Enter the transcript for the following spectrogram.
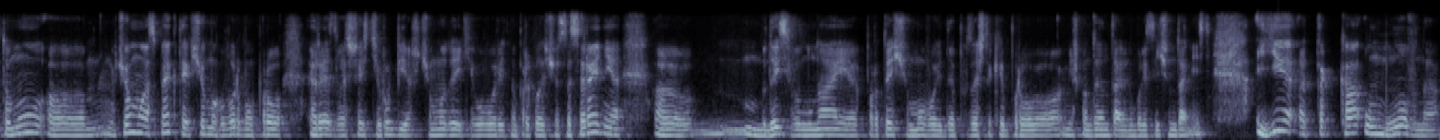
Тому е, в чому аспект, якщо ми говоримо про РС-26 рубіж, чому деякі говорять, наприклад, що це середня, е, десь лунає про те, що мова йде все ж таки про міжконтинентальну балістичну дальність. Є така умовна.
